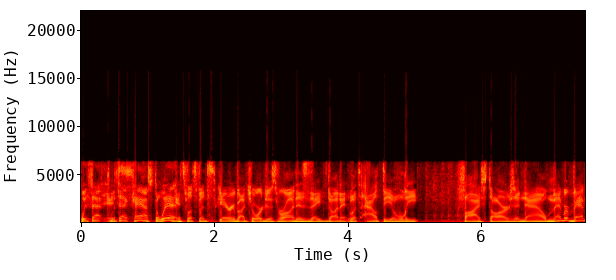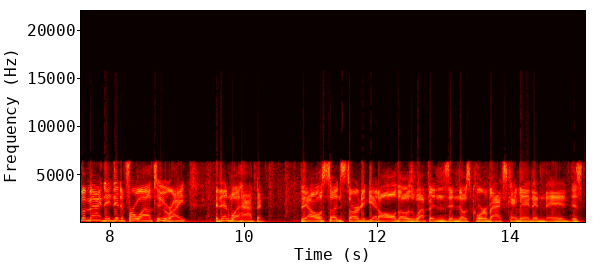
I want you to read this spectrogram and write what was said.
with that with that cast to win? It's what's been scary about Georgia's run is they've done it without the elite five stars. And now, remember Bama Matt? They did it for a while too, right? And then what happened? They all of a sudden started to get all those weapons, and those quarterbacks came in, and it just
